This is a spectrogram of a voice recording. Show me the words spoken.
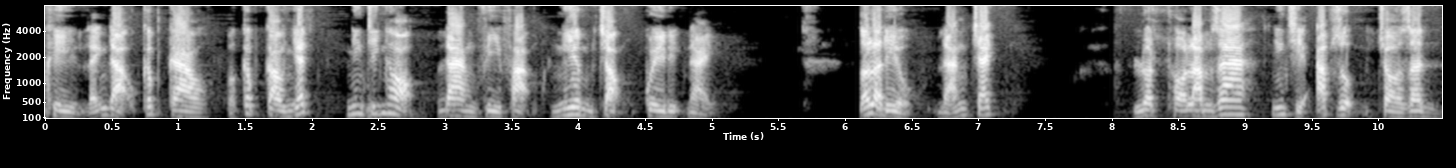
khi lãnh đạo cấp cao và cấp cao nhất nhưng chính họ đang vi phạm nghiêm trọng quy định này. Đó là điều đáng trách. Luật họ làm ra nhưng chỉ áp dụng cho dân.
